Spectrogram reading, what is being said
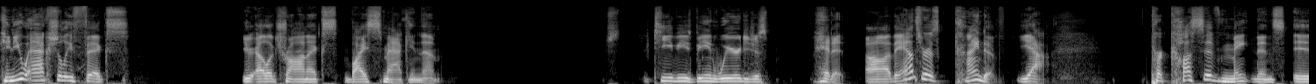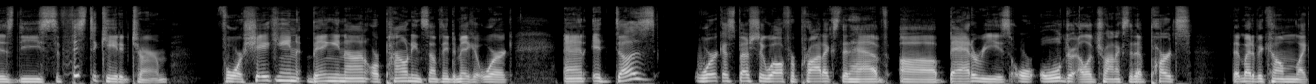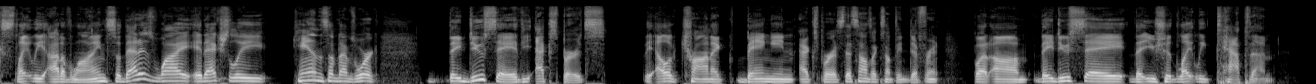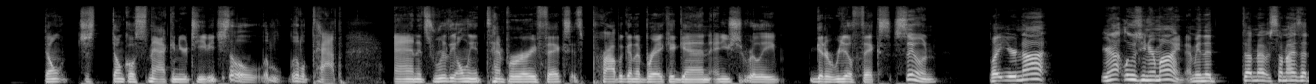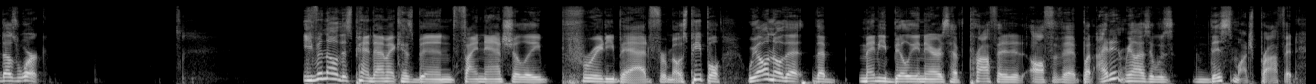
Can you actually fix your electronics by smacking them. Just, your TV's being weird, you just hit it. Uh, the answer is kind of, yeah. Percussive maintenance is the sophisticated term for shaking, banging on, or pounding something to make it work. And it does work especially well for products that have uh, batteries or older electronics that have parts that might have become like slightly out of line. So that is why it actually can sometimes work. They do say the experts the electronic banging experts. That sounds like something different, but um, they do say that you should lightly tap them. Don't just don't go smacking your TV. Just a little little, tap, and it's really only a temporary fix. It's probably going to break again, and you should really get a real fix soon. But you're not you're not losing your mind. I mean, the, sometimes that does work. Even though this pandemic has been financially pretty bad for most people, we all know that that many billionaires have profited off of it, but I didn't realize it was this much profit.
